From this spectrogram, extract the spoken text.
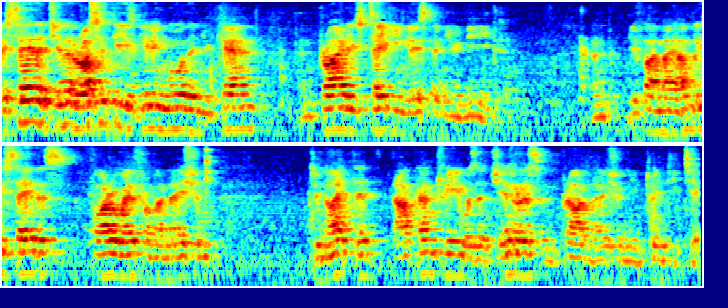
They say that generosity is giving more than you can, and pride is taking less than you need. If I may humbly say this, far away from our nation, tonight that our country was a generous and proud nation in 2010.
